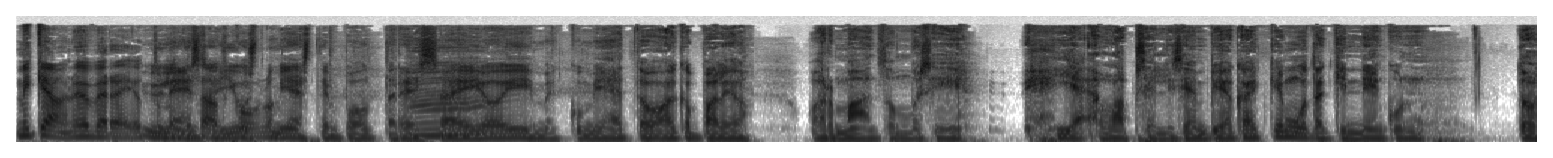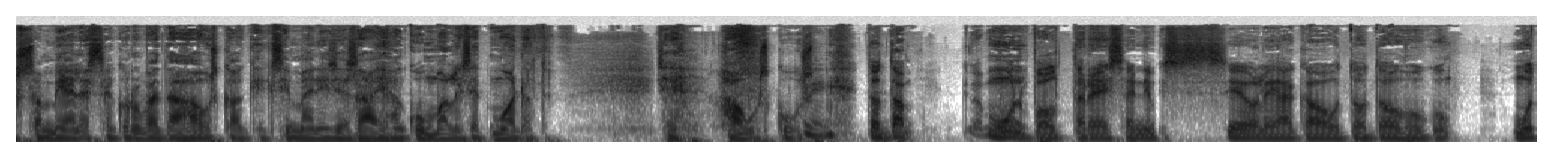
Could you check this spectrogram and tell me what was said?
mikä on övereen juttu, minkä sä Yleensä oot just kuullut? miesten polttareissa mm. ei ole ihme, kun miehet on aika paljon varmaan tuommoisia lapsellisempia ja kaikkea muutakin niin kuin tuossa mielessä, kun ruvetaan hauskaa keksimään, niin se saa ihan kummalliset muodot, se hauskuus. Niin. Tota, mun polttareissa, niin se oli aika outoa touhua, kun mut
